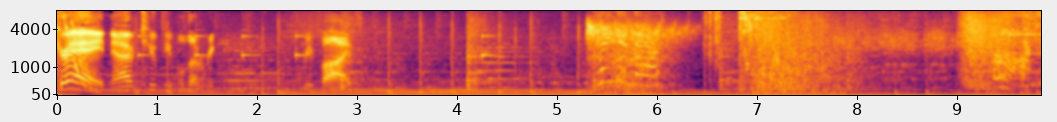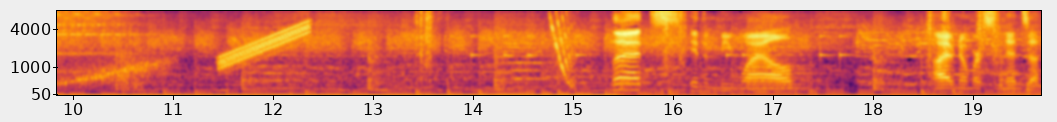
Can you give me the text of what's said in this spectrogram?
Great! Now I have two people to re revive. Hang in there! Let's, in the meanwhile, I have no more Sinenza.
